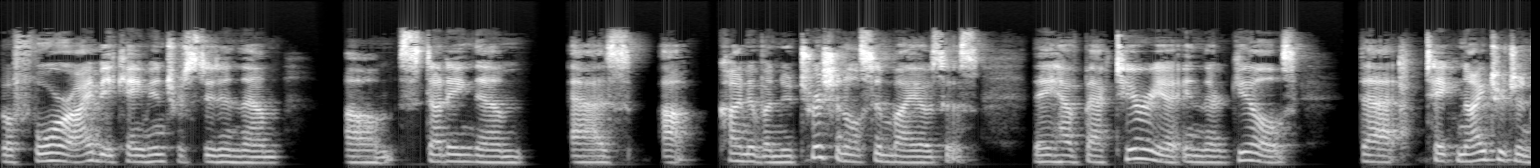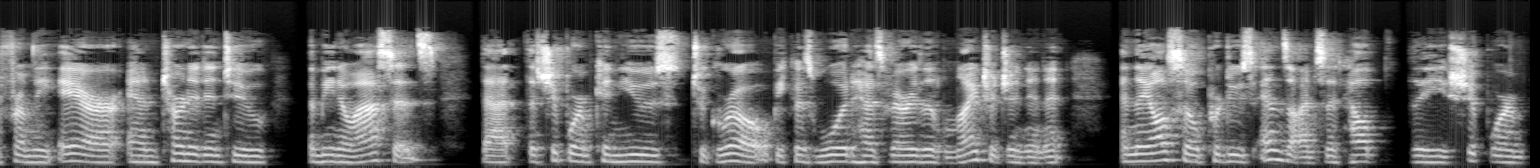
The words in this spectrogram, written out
before I became interested in them, um, studying them as a kind of a nutritional symbiosis. They have bacteria in their gills that take nitrogen from the air and turn it into amino acids that the shipworm can use to grow because wood has very little nitrogen in it. And they also produce enzymes that help the shipworm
